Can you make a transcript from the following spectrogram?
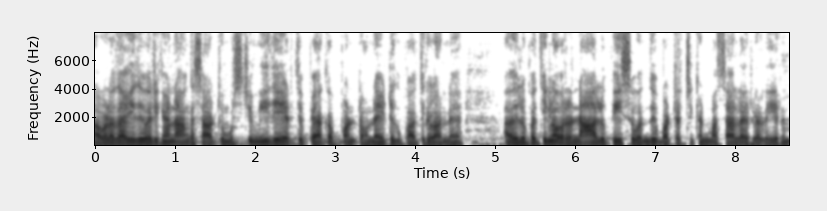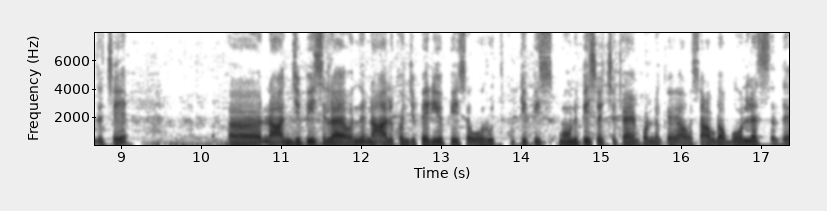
அவ்வளோதான் இது வரைக்கும் நாங்கள் சாப்பிட்டு முடிச்சுட்டு மீதியை எடுத்து பேக்கப் பண்ணிட்டோம். நைட்டுக்கு பார்த்துக்கலான்னு அதில் பார்த்திங்கன்னா ஒரு நாலு பீஸ் வந்து பட்டர் சிக்கன் மசாலாகள் இருந்துச்சு. நான் அஞ்சு பீஸில் வந்து நாலு கொஞ்சம் பெரிய பீஸு ஒரு குட்டி பீஸ் மூணு பீஸ் வச்சுட்டேன் என் பொண்ணுக்கு. அவள் சாப்பிடுவா. போன்லெஸ் அது.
